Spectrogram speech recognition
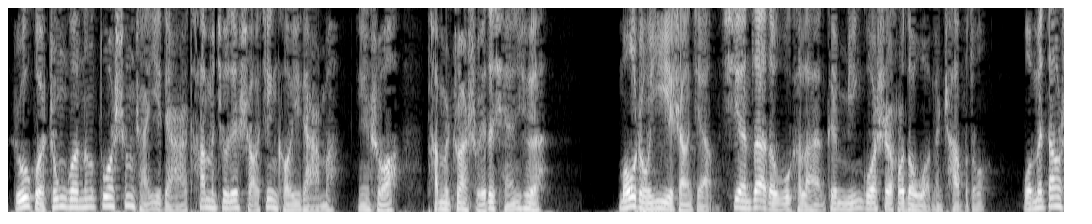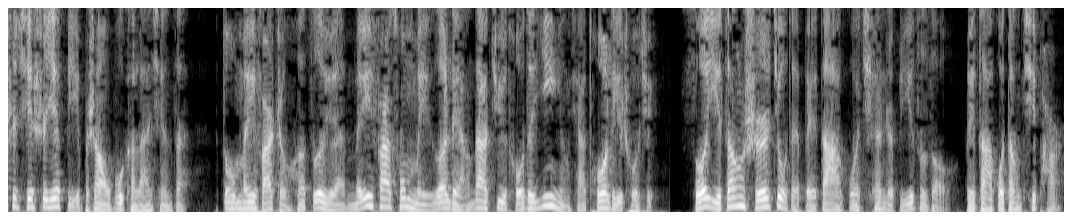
如果中国能多生产一点，他们就得少进口一点嘛。您说他们赚谁的钱去？某种意义上讲，现在的乌克兰跟民国时候的我们差不多。我们当时其实也比不上乌克兰，现在都没法整合资源，没法从美俄两大巨头的阴影下脱离出去，所以当时就得被大国牵着鼻子走，被大国当棋盘，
